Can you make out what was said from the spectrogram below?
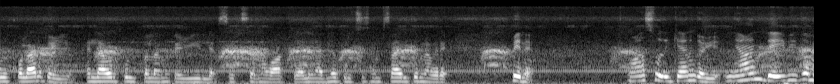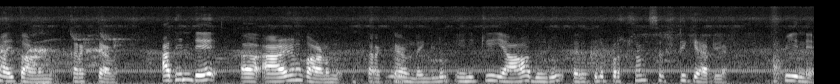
ഉൾക്കൊള്ളാൻ കഴിയും. എല്ലാവർക്കും ഉൾക്കൊള്ളാൻ കഴിയില്ല. സെക്സ് എന്ന വാക്കുകൾ അതിനെക്കുറിച്ച് സംസാരിക്കുന്നവരെ. പിന്നെ ആസ്വദിക്കാനും കഴിയും. ഞാൻ ദൈവികമായി കാണുന്നു. കറക്റ്റാണ് അതിന്റെ ആഴം കാണുന്നു. കറക്റ്റ് ഉണ്ടെങ്കിലും എനിക്ക് യാതൊരു തരത്തിൽ പ്രശ്നം സൃഷ്ടിക്കാറില്ല. പിന്നെ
